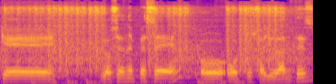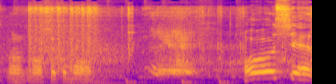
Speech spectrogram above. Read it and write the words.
que los NPC o, tus ayudantes, no, sé cómo... ¡Oh, shit!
